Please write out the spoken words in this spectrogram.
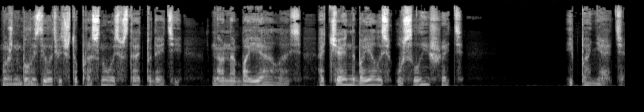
Можно было сделать вид, что проснулась, встать, подойти. Но она боялась, отчаянно боялась услышать и понять.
